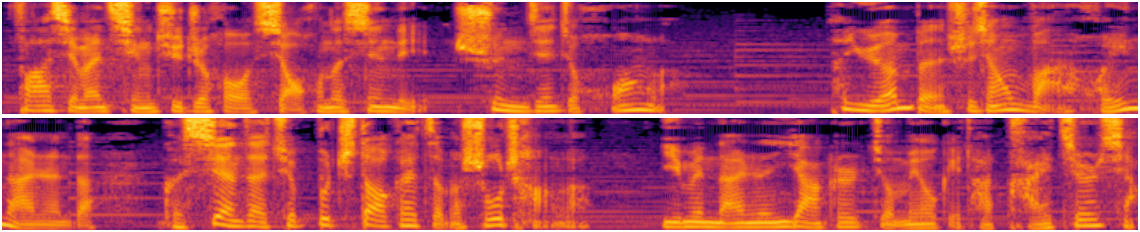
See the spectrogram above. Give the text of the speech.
发泄完情绪之后，小红的心里瞬间就慌了。她原本是想挽回男人的。可现在却不知道该怎么收场了，因为男人压根就没有给她台阶下。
